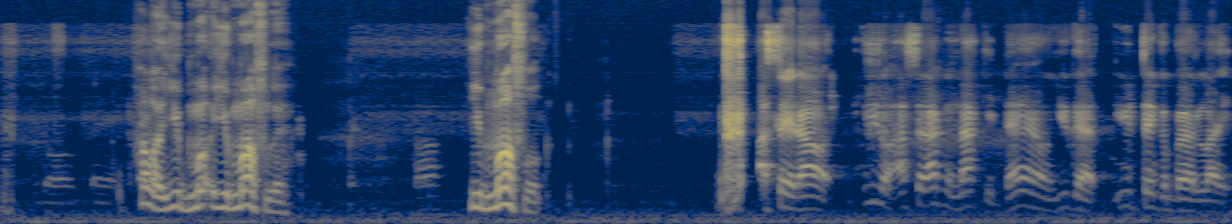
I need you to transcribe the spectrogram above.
You know what I'm saying? Hold on, you mu- you muffling, you muffled. I said, I, you know, I said I can knock it down. You got, you think about it like,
